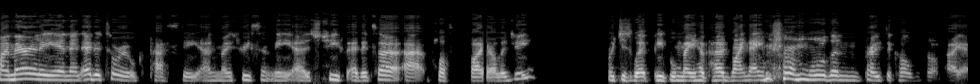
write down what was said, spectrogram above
primarily in an editorial capacity and most recently as chief editor at PLOS Biology, which is where people may have heard my name from more than protocols.io.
